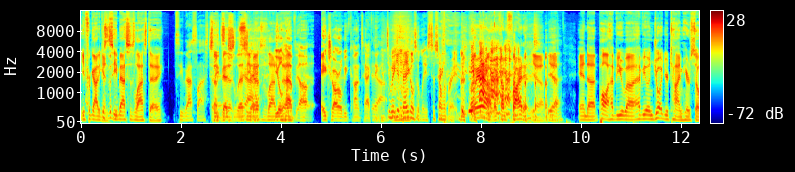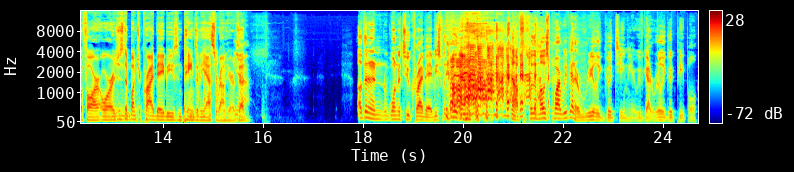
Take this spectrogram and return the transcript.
You forgot again. Sebas's last day. Sebas last Sleep day. That's best it. last Sleep day. best is last You'll day. have uh, HR will be contacting Yeah. you. Do we get bagels at least to celebrate? Oh yeah, like on Friday. Yeah, yeah. Yeah. And uh, Paul, have you uh, have you enjoyed your time here so far, or just a bunch of crybabies and pains in the ass around here? Is Yeah. that Other than one or two crybabies, for the most, no, for the most part, we've got a really good team here. We've got really good people.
